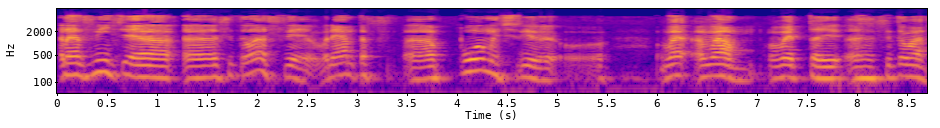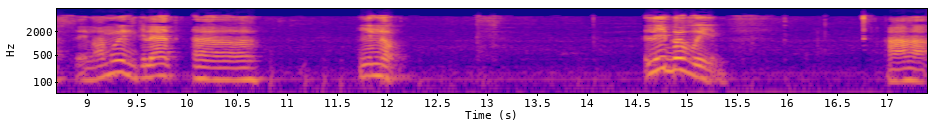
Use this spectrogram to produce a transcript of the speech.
развития э, ситуации, вариантов э, помощи э, в, вам в этой э, ситуации, на мой взгляд, э, немного. Либо вы э,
